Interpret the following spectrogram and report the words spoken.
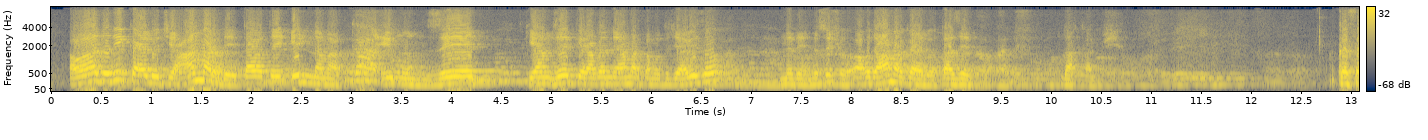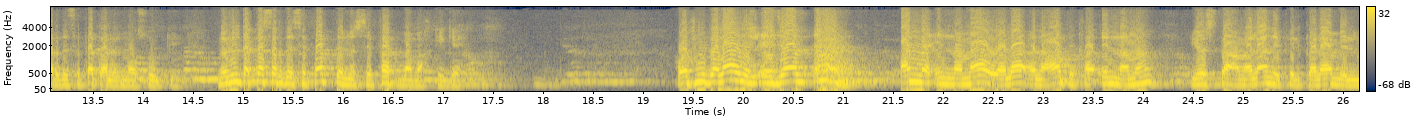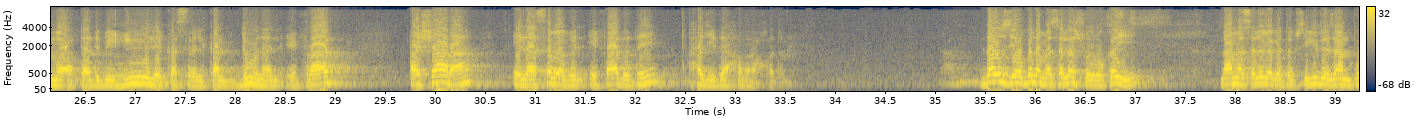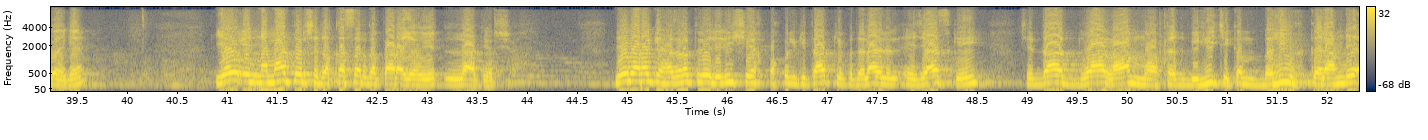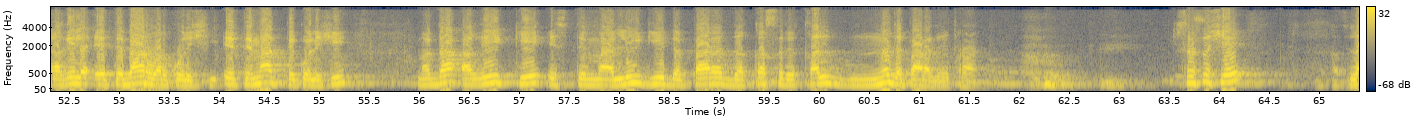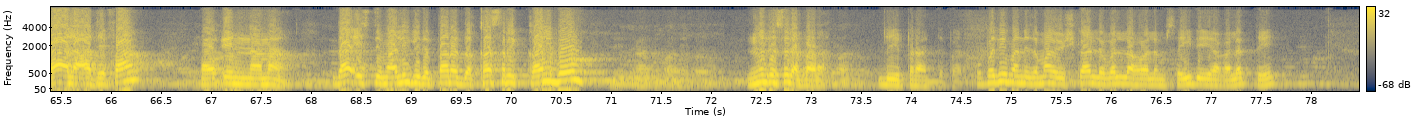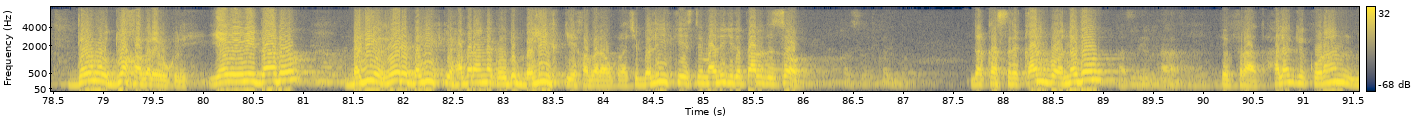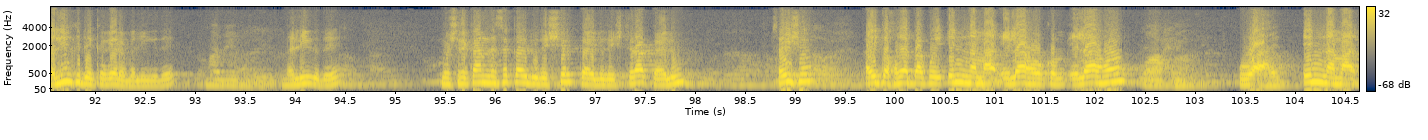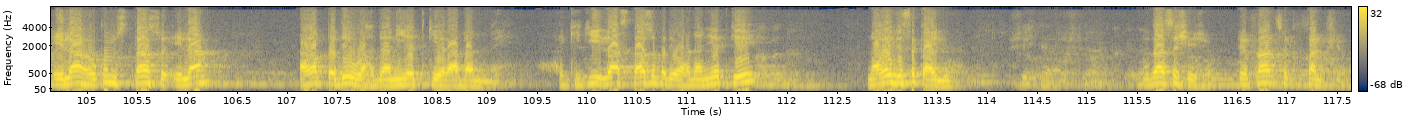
او د دې قائل چې امر دی تا ته انما قائم زید قیام زید کې را باندې امر ته متجاوز نه دی نس شو هغه د امر قائل تا زید دا قائل شي کسر د صفت علی الموصوف کې نو دلته کسر د صفت ته نو صفت به مخکې کې وفي دلائل الاعجاز ان انما ولا العاطفه انما يستعملان في الكلام المعتد به لكسر الكلب دون الافراد اشار الى سبب الافاده حجده خبر خدم دا اوس یو بل مسله شروع کړي دا مسله لکه تفصیلی د ځان پوهیږي یو انما تر شه د قصر د پاره یو لا تر شه دې باره کې حضرت ویلی شیخ په خپل کتاب کې په دلایل الاعجاز کې چې دا دواړه معتد به چې کوم بلیغ کلام دی هغه له اعتبار ورکول شي اعتماد په کول شي نو دا هغه کې استعماليږي د پاره د قصر قلب نه د پاره د افراد سس شي لا العاطفه او انما دا استعمالي کې د پر د قصر قلب نه د سره لپاره د افراد لپاره او په دې باندې زما اشکال له والله علم صحیح دی یا غلط دی دو دو خبره وکړي یو وی دا دو بلیغ غیر بلیغ کی خبره نه کو د بلیغ کی خبره وکړه چې بلیغ کی استعمالي کې د پر د څو د کسر قلب او نه د افراد حالانکه قران بلیغ دی که غیر بلیغ دی بلیغ دی مشرکان نسه کایلو د شرک کایلو د اشتراک کایلو صحیح شو ایت خدای پاک وی انما الہکم الہ واحد واحد انما الہکم استاسو الہ هغه په دې وحدانیت کې را باندې حقيقي لا استاسو په دې وحدانیت کې نو هغه دې څه کایلو نو دا څه شي شو افراد څه قلب شو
